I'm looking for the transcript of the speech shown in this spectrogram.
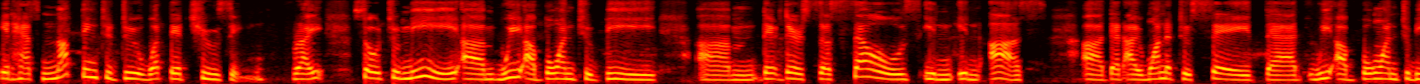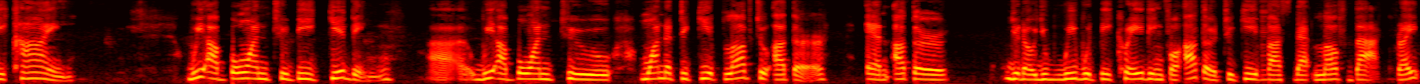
It has nothing to do what they're choosing right? So to me, um, we are born to be. Um, there, there's the cells in in us uh, that I wanted to say that we are born to be kind we are born to be giving. Uh, we are born to wanted to give love to other and other you know you, we would be craving for other to give us that love back right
